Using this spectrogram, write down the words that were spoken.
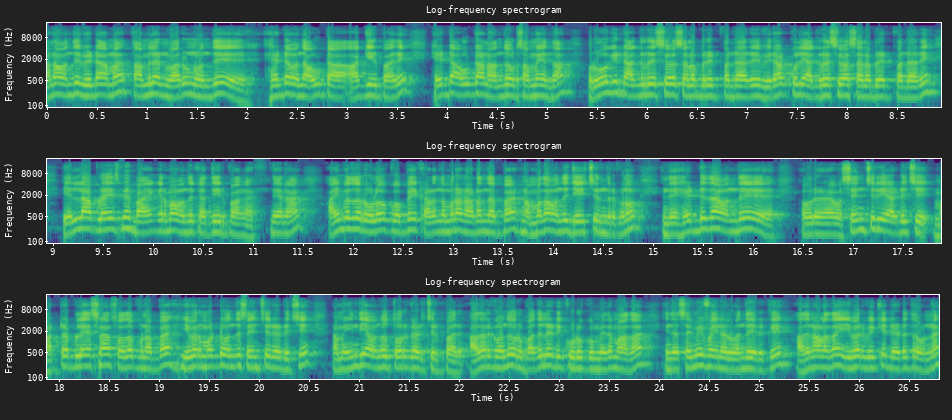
ஆனால் வந்து விடாமல் தமிழன் வருண் வந்து ஹெட்டை வந்து அவுட் ஆக்கியிருப்பார். ஹெட் அவுட் ஆன அந்த ஒரு சமயம் தான் ரோஹித் அக்ரெசிவாக செலிப்ரேட் பண்ணுறாரு விராட் கோலி அக்ரெசிவாக செலிப்ரேட் பண்ணுறாரு எல்லா பிளேயர்ஸுமே பயங்கரமாக வந்து கத்தியிருப்பாங்க. ஏன்னா ஐம்பதோர் உலக கோப்பை கடந்த முறை நடந்தப்ப நம்ம தான் வந்து ஜெயிச்சிருந்துருக்கணும். இந்த ஹெட்டு தான் வந்து ஒரு செஞ்சுரி அடித்து மற்ற மற்ற பிளேயர்ஸ்லாம் சொதப்பினப்ப இவர் மட்டும் வந்து செஞ்சுரி அடித்து நம்ம இந்தியா வந்து தோற்கடிச்சிருப்பார் அதற்கு வந்து ஒரு பதிலடி கொடுக்கும் விதமாக தான் இந்த செமிஃபைனல் வந்து இருக்குது அதனால தான் இவர் விக்கெட் எடுத்த உடனே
